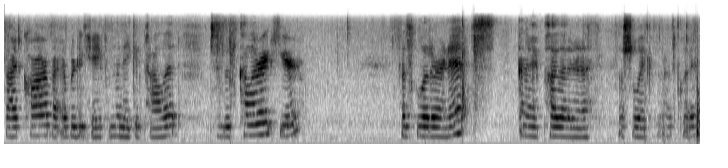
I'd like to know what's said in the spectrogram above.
Sidecar by Urban Decay from the Naked palette, which is this color right here. Has glitter in it and I apply that in a special way because it has glitter.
